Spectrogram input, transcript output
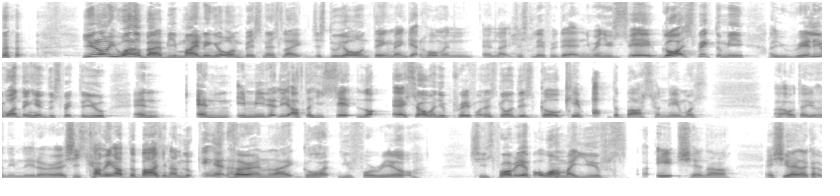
you know, you want to be minding your own business, like just do your own thing, man. Get home and, and like just live with that. And when you say, God, speak to me, are you really wanting Him to speak to you? And and immediately after he said, Lord, actually, I want you to pray for this girl. This girl came up the bus. Her name was, uh, I'll tell you her name later. Right? She's coming up the bus, and I'm looking at her and I'm like, God, you for real? She's probably about one of my youth's age, and uh, and she had like a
